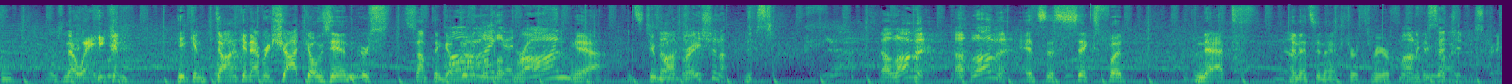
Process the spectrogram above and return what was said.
hoop. There's no way he can he can dunk and every shot goes in. There's something going Oh, doing on. the my LeBron Yeah, it's too much. celebration. I love it. I love it. It's a six foot net, No. and it's an extra three or four Monica, feet set. Jimmy straight.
